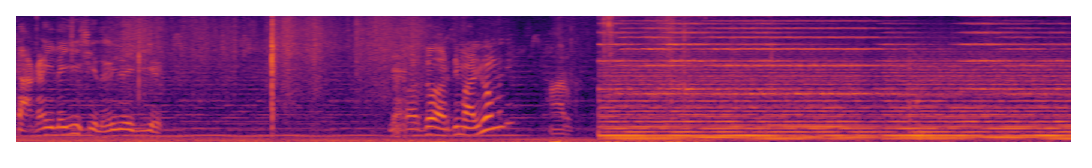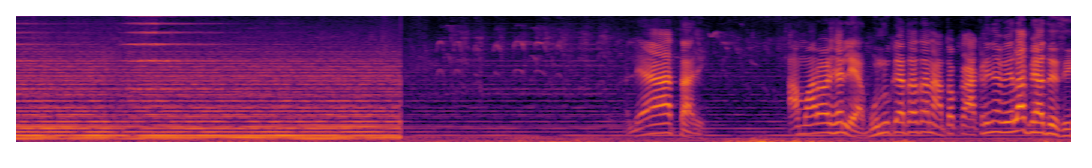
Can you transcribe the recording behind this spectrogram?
કાકડી લઈ જઈએ શેરડી લઈ જઈએ અડધો અડધી મારી હો મધી સારું અલ્યા તારી. આ મારા છે લેબુનું કહેતા હતા ને આ તો કાકડીને વેલા ફ્યાદે છે.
